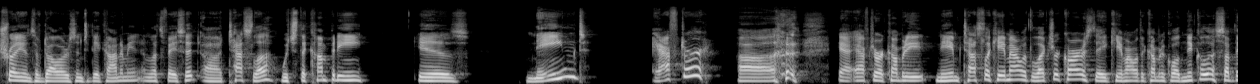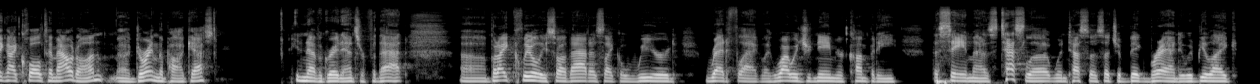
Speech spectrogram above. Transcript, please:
trillions of dollars into the economy. And let's face it, uh, Tesla, which the company is named after, uh, after a company named Tesla came out with electric cars, they came out with a company called Nikola, something I called him out on uh, during the podcast. He didn't have a great answer for that. Uh, but I clearly saw that as like a weird red flag. Like, why would you name your company the same as Tesla when Tesla is such a big brand? It would be like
